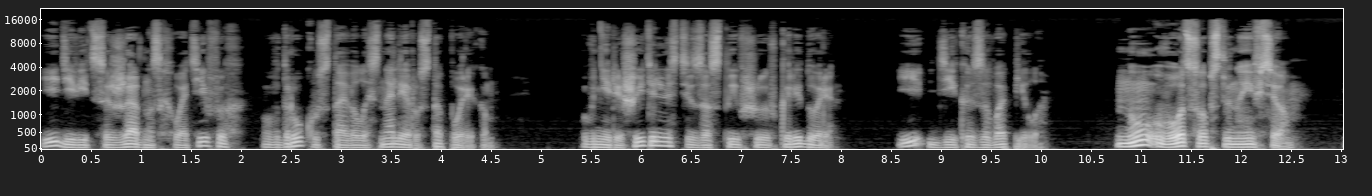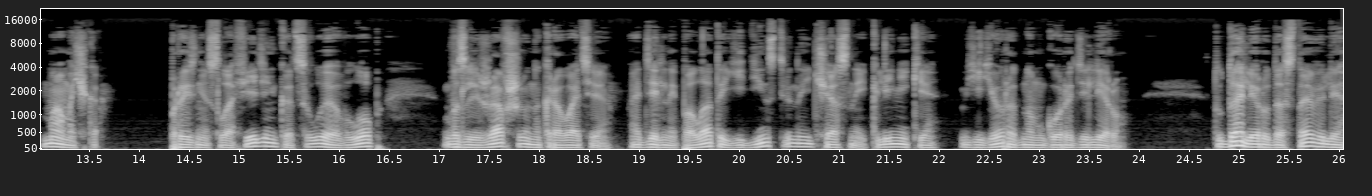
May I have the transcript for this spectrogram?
И девица, жадно схватив их, вдруг уставилась на Леру с топориком, в нерешительности застывшую в коридоре, и дико завопила. Ну, вот, собственно, и все. «Мамочка», — произнесла Феденька, целуя в лоб возлежавшую на кровати отдельной палаты единственной частной клиники в ее родном городе Леру. Туда Леру доставили,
